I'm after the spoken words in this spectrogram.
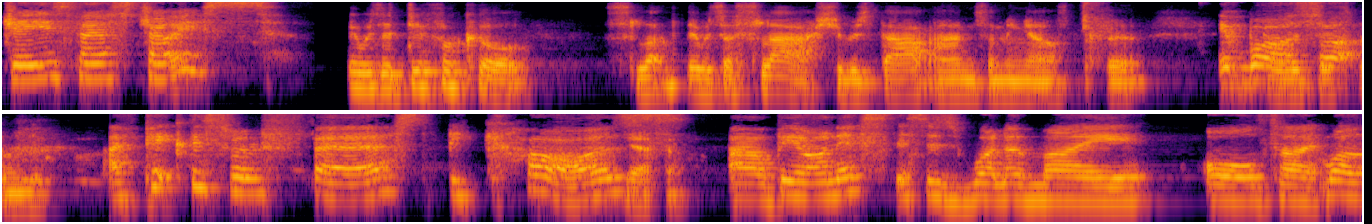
Jay's first choice. It was a difficult. Sl- there was a slash. It was that and something else, but It it was. this So one. I've picked this one first because Yeah. I'll be honest, this is one of my all time, well,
